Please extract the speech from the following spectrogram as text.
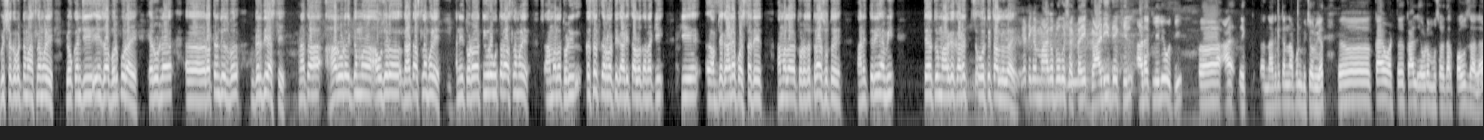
विशाखापट्टणम असल्यामुळे लोकांची ये जा भरपूर आहे. या रोडला रात्रंदिवसभर गर्दी असते. पण आता हा रोड एकदम अवजड घाट असल्यामुळे आणि थोडा तीव्र उतार असल्यामुळे आम्हाला थोडी कसरत करावी लागते गाडी चालवताना की की आमच्या गाड्या पसतात आहेत. आम्हाला थोडासा त्रास होतोय. आणि तरी आम्ही त्यातून मार्ग काढत वरती चाललेलो आहे. या ठिकाणी मागे बघू शकता एक गाडी देखील अडकलेली होती. एक नागरिकांना आपण विचारूयात. काय वाटतं काल एवढा मुसळधार पाऊस झाला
